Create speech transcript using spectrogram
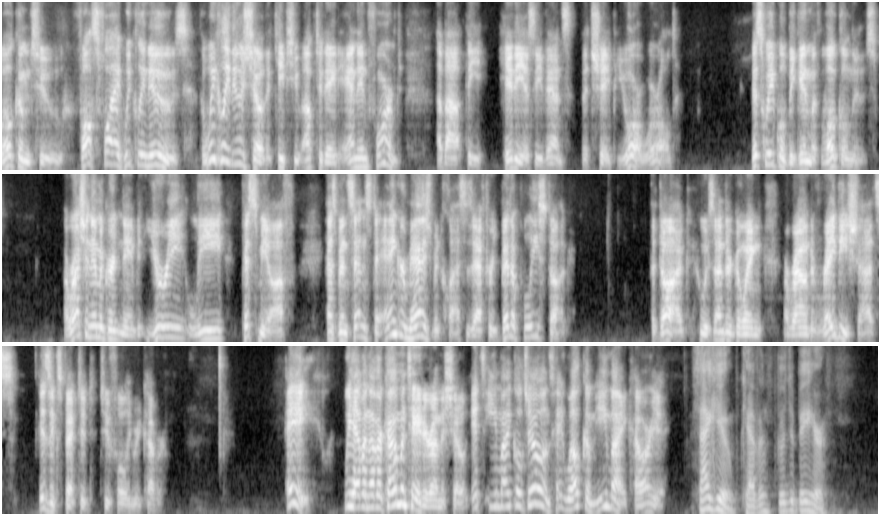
Welcome to False Flag Weekly News, the weekly news show that keeps you up to date and informed about the hideous events that shape your world. This week we'll begin with local news. A Russian immigrant named Yuri Lee Pismioff has been sentenced to anger management classes after he bit a police dog. The dog, who is undergoing a round of rabies shots, is expected to fully recover. Hey, we have another commentator on the show. It's E. Michael Jones. Hey, welcome, E. Mike. How are you? Thank you, Kevin. Good to be here.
